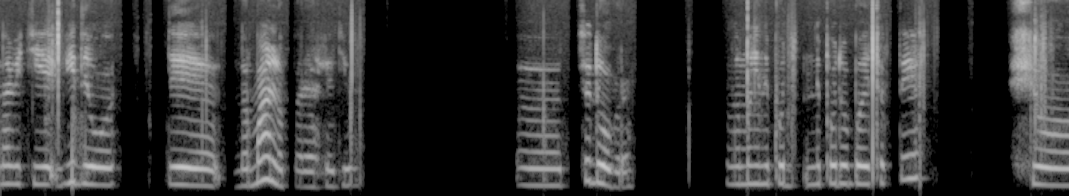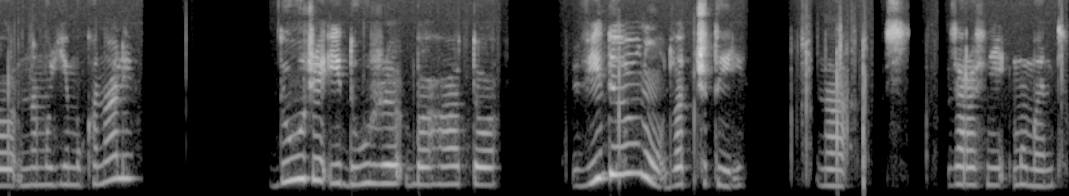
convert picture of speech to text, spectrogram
навіть є відео, де нормально переглядів. Е, це добре. Але мені не подобається те, що на моєму каналі дуже і дуже багато відео, ну, 24 на заразній момент.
